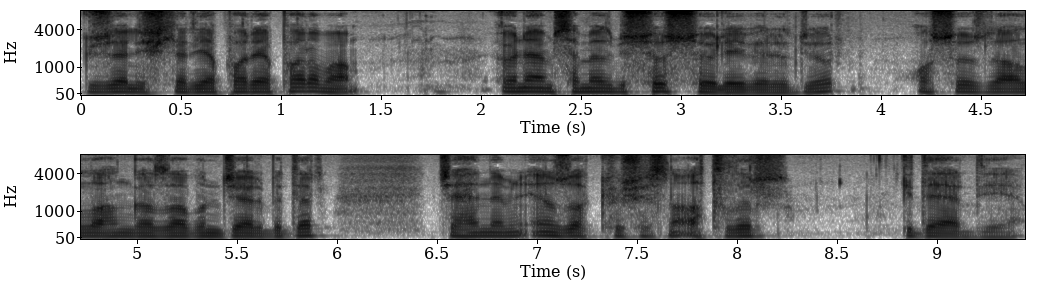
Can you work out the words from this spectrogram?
güzel işler yapar yapar ama önemsemez bir söz söyleyiverir diyor. O sözle Allah'ın gazabını celbeder. Cehennemin en uzak köşesine atılır gider diye.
